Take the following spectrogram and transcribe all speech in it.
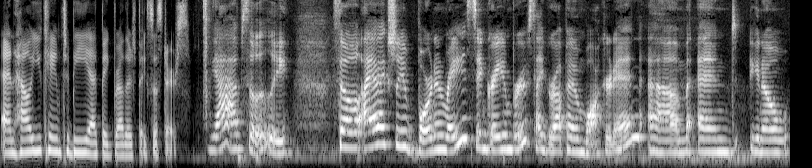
and how you came to be at Big Brothers, Big Sisters? Yeah, absolutely. So I am actually born and raised in Grey and Bruce. I grew up in Walkerton, um, and you know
